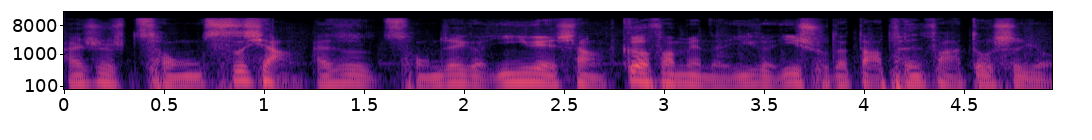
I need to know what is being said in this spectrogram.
还是从思想，还是从这个音乐上各方面的一个艺术的大喷发，都是有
